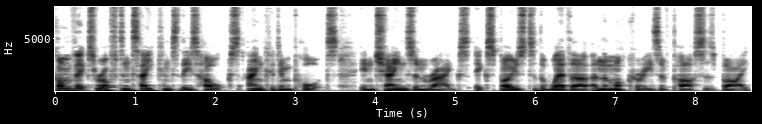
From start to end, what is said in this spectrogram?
Convicts were often taken to these hulks, anchored in ports, in chains and rags, exposed to the weather and the mockeries of passers by.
